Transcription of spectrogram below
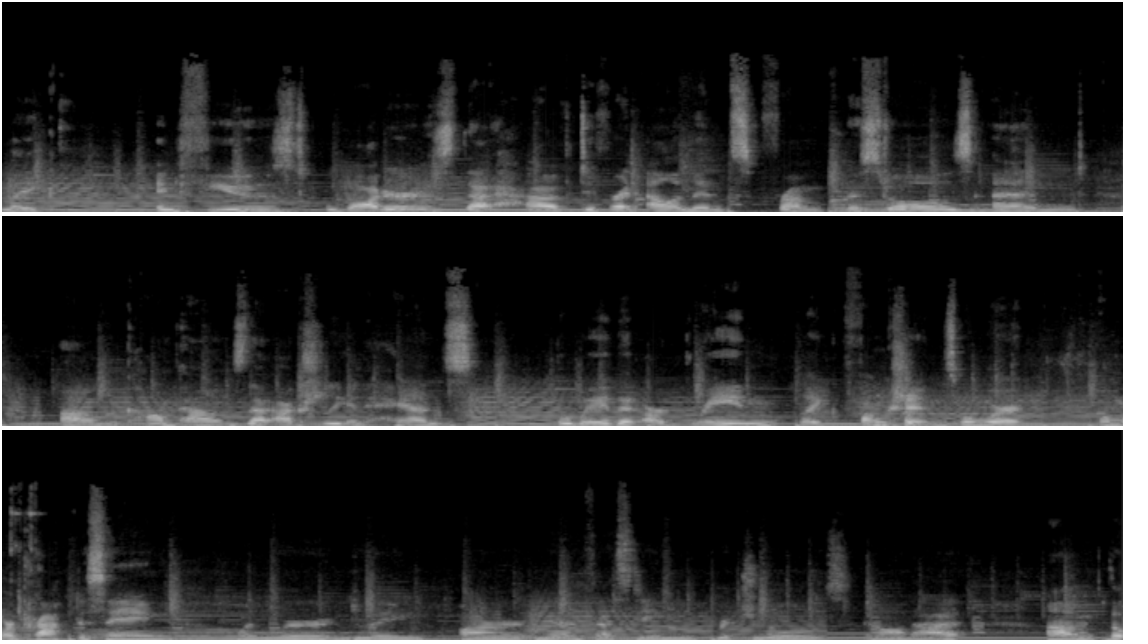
like infused waters that have different elements from crystals and um, compounds that actually enhance the way that our brain like functions when we're when we're practicing when we're doing our manifesting rituals and all that um, the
